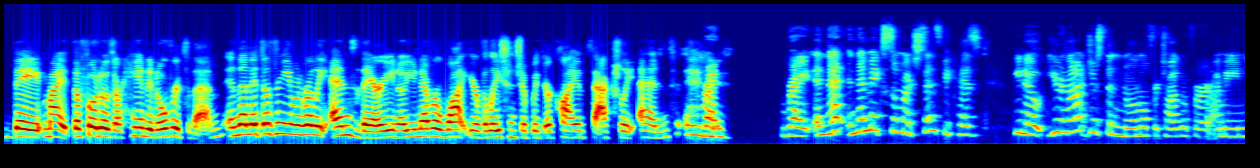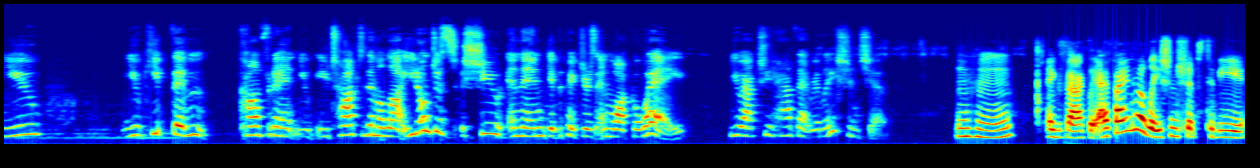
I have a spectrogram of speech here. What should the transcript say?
they my the photos are handed over to them and then it doesn't even really end there you know you never want your relationship with your clients to actually end. Right. Right. And that and that makes so much sense because you know you're not just a normal photographer. I mean you you keep them confident you you talk to them a lot. You don't just shoot and then give the pictures and walk away. You actually have that relationship. Mhm exactly. I find relationships to be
